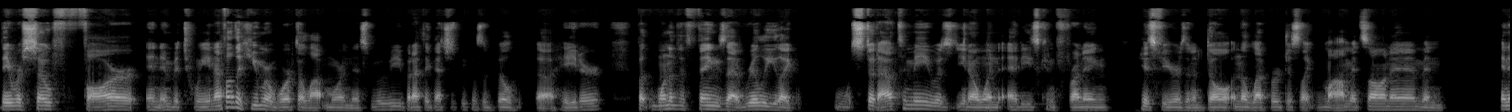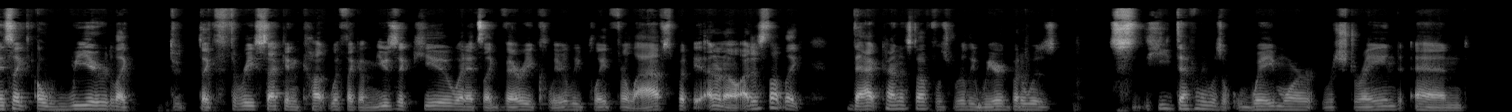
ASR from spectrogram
they were so far and in between. I thought the humor worked a lot more in this movie, but I think that's just because of Bill uh, Hader. But one of the things that really like stood out to me was you know when Eddie's confronting his fear as an adult, and the leper just like vomits on him, and and it's like a weird like th- like three second cut with like a music cue, and it's like very clearly played for laughs. But I don't know. I just thought like that kind of stuff was really weird, but it was he definitely was way more restrained and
